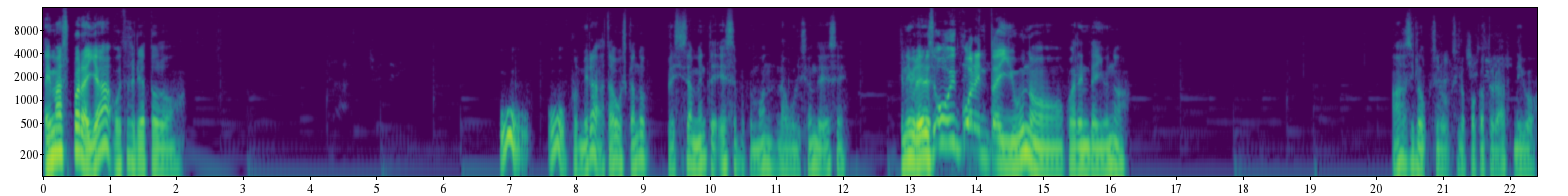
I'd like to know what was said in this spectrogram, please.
¿Hay más para allá o esto sería todo? Uh, uh, pues mira, estaba buscando precisamente ese Pokémon, la evolución de ese. ¿Qué nivel eres? ¡Uy! 41. 41. Ah, sí lo, sí lo, sí lo puedo capturar, digo.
